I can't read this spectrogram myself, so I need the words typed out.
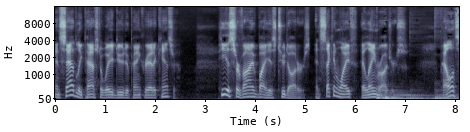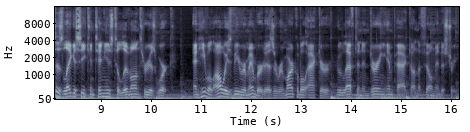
and sadly passed away due to pancreatic cancer. He is survived by his two daughters and second wife, Elaine Rogers. Palance's legacy continues to live on through his work, and he will always be remembered as a remarkable actor who left an enduring impact on the film industry.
